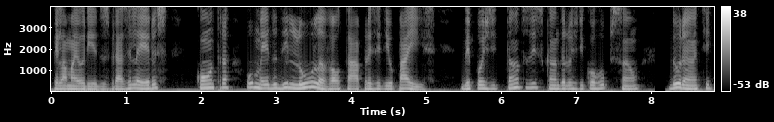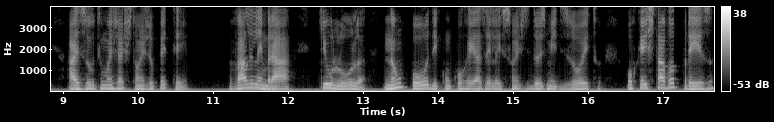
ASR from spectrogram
pela maioria dos brasileiros, contra o medo de Lula voltar a presidir o país depois de tantos escândalos de corrupção durante as últimas gestões do PT. Vale lembrar que o Lula não pôde concorrer às eleições de 2018 porque estava preso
